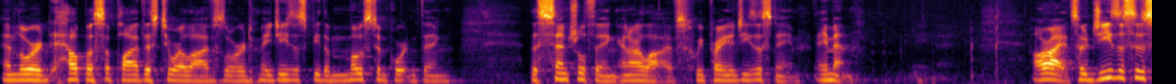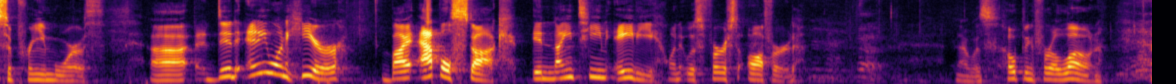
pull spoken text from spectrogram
And Lord, help us apply this to our lives, Lord. May Jesus be the most important thing, the central thing in our lives. We pray in Jesus' name. Amen. Amen. All right, so Jesus' supreme worth. Uh, did anyone here buy Apple stock in 1980 when it was first offered? I was hoping for a loan.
